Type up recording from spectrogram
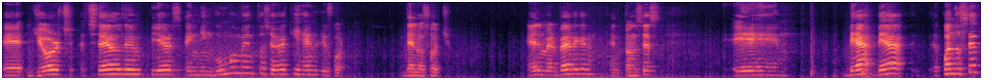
eh, George Sheldon Pierce. En ningún momento se ve aquí Henry Ford, de los ocho. Elmer Berger. Entonces, eh, vea, vea, cuando usted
